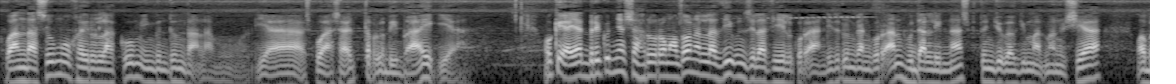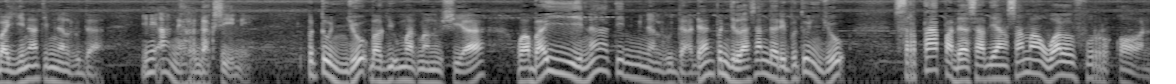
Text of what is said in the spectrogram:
Wa antasumu khairul lakum in kuntum ta'lamun. Ya, puasa itu tetap lebih baik ya. Oke, ayat berikutnya syahrul Ramadan alladzi unzila fihil Qur'an. Diturunkan Quran hudal linnas, petunjuk bagi umat manusia, wa bayyinatin minal huda. Ini aneh redaksi ini. Petunjuk bagi umat manusia, wa bayyinatin minal huda dan penjelasan dari petunjuk serta pada saat yang sama wal furqon.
